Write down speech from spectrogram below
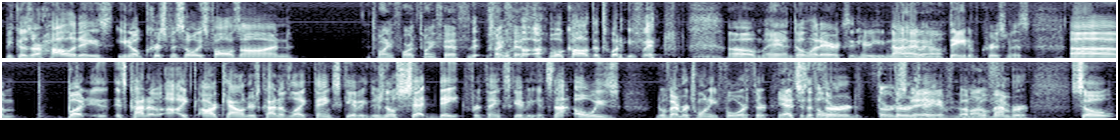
because our holidays, you know, Christmas always falls on The 24th, 25th, 25th. We'll, call it the 25th. Oh man, don't let Erickson hear you not know, know. the date of Christmas. Um, but it, it's kind of like our calendar is kind of like Thanksgiving. There's no set date for Thanksgiving. It's not always November 24th or Yeah, it's it's the third Thursday Thursday of of, the of month. November. So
